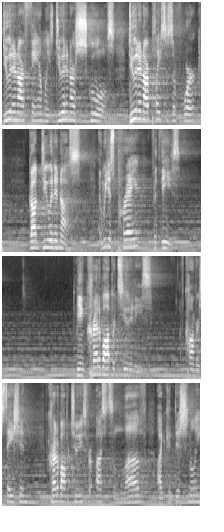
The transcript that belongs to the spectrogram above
Do it in our families. Do it in our schools. Do it in our places of work. God, do it in us. And we just pray for these to be incredible opportunities of conversation, incredible opportunities for us to love unconditionally,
